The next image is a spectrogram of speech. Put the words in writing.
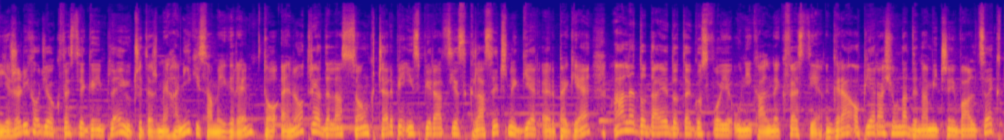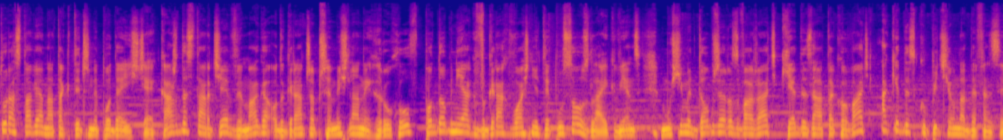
Jeżeli chodzi o kwestię gameplayu czy też mechaniki samej gry, to Enotria The Last Song czerpie inspiracje z klasycznych gier RPG, ale dodaje do tego swoje unikalne kwestie. Gra opiera się na dynamicznej walce, która stawia na taktyczne podejście. Każde starcie wymaga od gracza przemyślanych ruchów, podobnie jak w grach właśnie typu Souls-like, więc musimy dobrze rozważać, kiedy zaatakować, a kiedy skupić się na defensywie.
